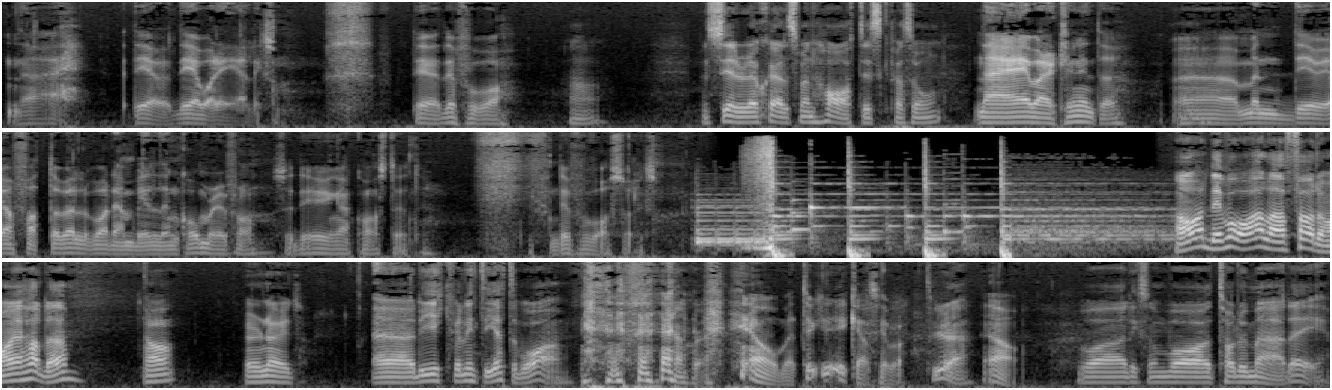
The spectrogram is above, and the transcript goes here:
Nej, det, det är vad det är liksom. Det, det får vara. Ja. Men ser du dig själv som en hatisk person? Nej, verkligen inte. Uh, men det, jag fattar väl var den bilden kommer ifrån. Så det är ju inga konstigheter. Det får vara så liksom. Ja, det var alla fördomar jag hade. Ja, är du nöjd? Eh, det gick väl inte jättebra, kanske? ja, men jag tycker det gick ganska bra. Tycker du det? Ja. Vad, liksom, vad tar du med dig?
